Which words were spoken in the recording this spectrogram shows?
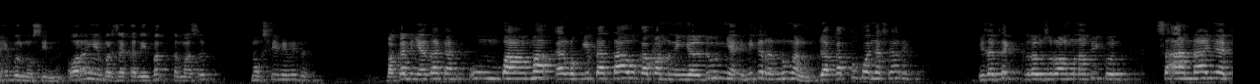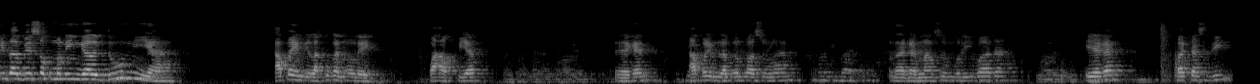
yuhibbul muslim. Orang yang berzakat infak termasuk muslimin itu. Bahkan dinyatakan umpama kalau kita tahu kapan meninggal dunia, ini kan renungan. Zakat tuh banyak sekali. Bisa cek dalam surah Al-Munafikun. Seandainya kita besok meninggal dunia, apa yang dilakukan oleh Pak Afiat? Ya kan? Apa yang dilakukan Pak Sulhan? Akan langsung beribadah. Iya kan? Pak Casdi,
